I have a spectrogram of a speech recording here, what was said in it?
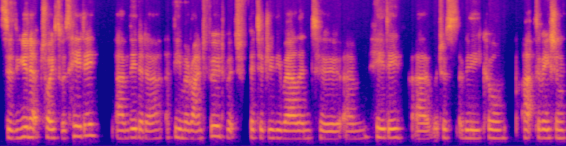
So the Unity choice was Hay Day. Um, they did a, a, theme around food, which fitted really well into um, Hay Day, uh, which was a really cool activation.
